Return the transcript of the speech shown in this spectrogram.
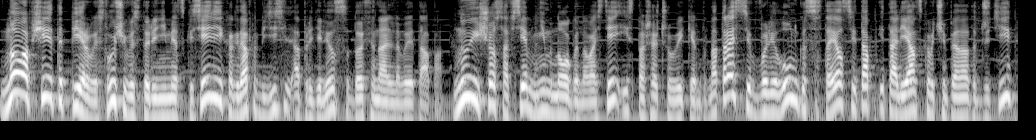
Но вообще это первый случай в истории немецкой серии, когда победитель определился до финального этапа. Ну и еще совсем немного новостей из прошедшего уикенда. На трассе в Валилунга состоялся этап итальянского чемпионата GT,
